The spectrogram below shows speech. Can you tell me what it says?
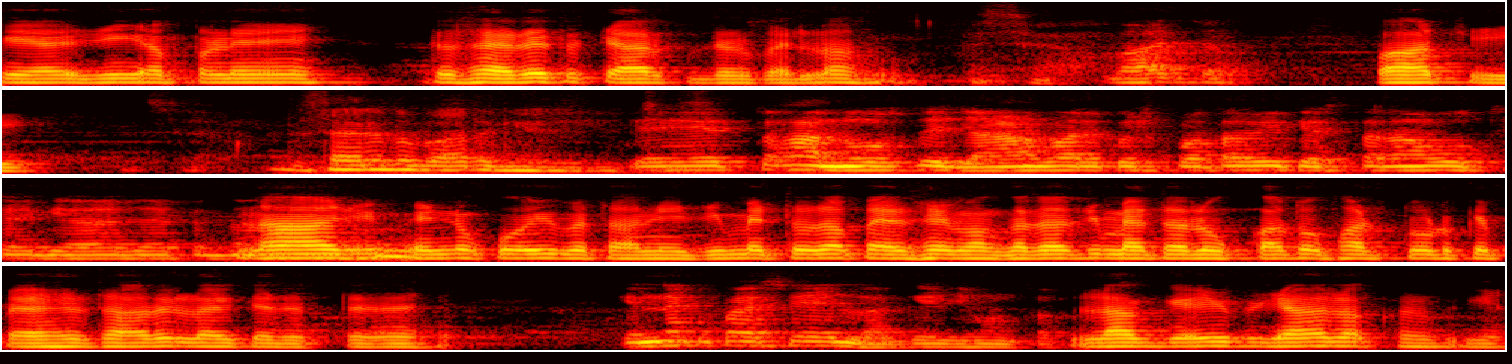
ਗਿਆ ਜੀ ਆਪਣੇ ਦੁਸਹਿਰੇ ਤੋਂ 4 ਦਿਨ ਪਹਿਲਾਂ। ਬਾਅਦ ਚ? ਬਾਅਦ 'ਚ ਜੀ। ਦੁਸਹਿਰੇ ਤੋਂ ਬਾਅਦ ਗਏ ਜੀ। ਤੇ ਤੁਹਾਨੂੰ ਉਸ ਦੇ ਜਾਣ ਬਾਰੇ ਕੁਝ ਪਤਾ ਵੀ ਕਿਸ ਤਰ੍ਹਾਂ ਉਹ ਉੱਥੇ ਗਿਆ ਜਾਂ ਕਿੱਦਾਂ? ਨਾ ਜੀ ਮੈਨੂੰ ਕੋਈ ਪਤਾ ਨਹੀਂ ਜੀ। ਮੇਰੇ ਤੋਂ ਤਾਂ ਪੈਸੇ ਮੰਗਦਾ ਸੀ। ਮੈਂ ਤਾਂ ਲੋਕਾਂ ਤੋਂ ਫੜ ਤੋੜ ਕੇ ਪੈਸੇ ਸਾਰੇ ਲੈ ਕੇ ਦਿੱਤੇ ਨੇ। ਕਿੰਨੇ ਕੁ ਪੈਸੇ ਲੱਗੇ ਜੀ ਹੁਣ ਤੱਕ? ਲੱਗ ਗਿਆ ਜੀ 50 ਲੱਖ ਰੁਪਈਆ।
